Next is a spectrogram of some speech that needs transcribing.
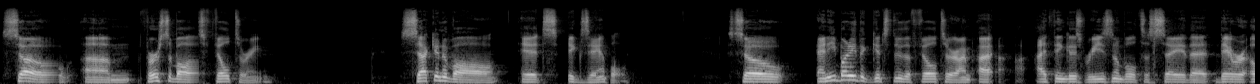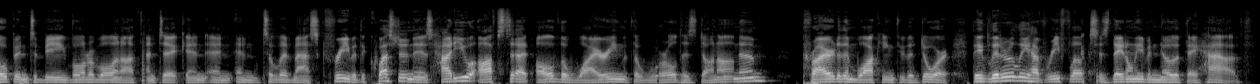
So, um, first of all, it's filtering. Second of all, it's example. So, anybody that gets through the filter, I'm, i I think is reasonable to say that they were open to being vulnerable and authentic and and and to live mask free. But the question is, how do you offset all of the wiring that the world has done on them prior to them walking through the door? They literally have reflexes they don't even know that they have.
